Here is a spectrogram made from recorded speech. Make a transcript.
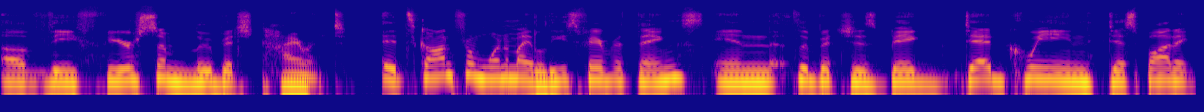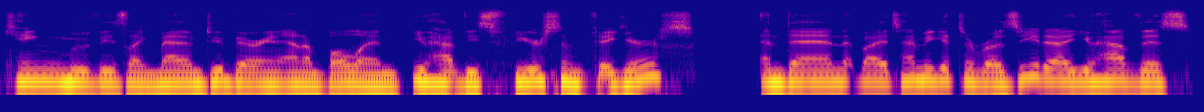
of the fearsome Lubitsch tyrant. It's gone from one of my least favorite things in Lubitsch's big dead queen, despotic king movies like Madame Du Barry and Anna Boleyn. You have these fearsome figures. And then by the time you get to Rosita, you have this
